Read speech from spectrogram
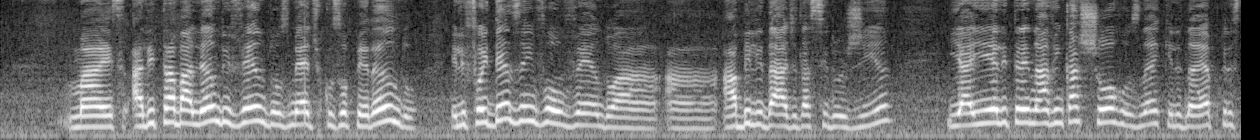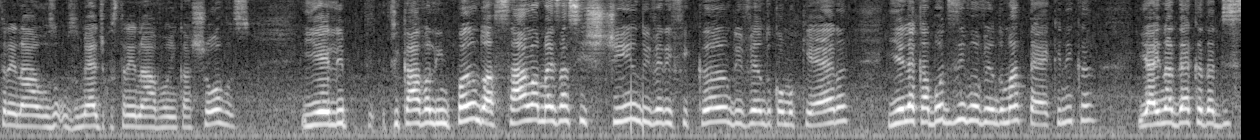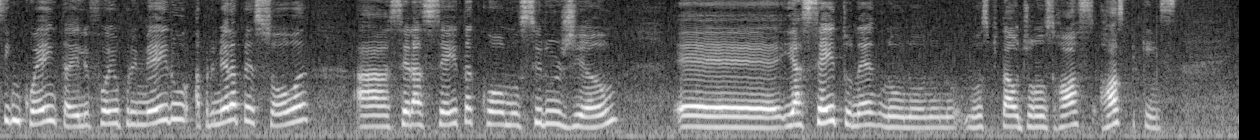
mas ali trabalhando e vendo os médicos operando, ele foi desenvolvendo a, a, a habilidade da cirurgia e aí ele treinava em cachorros, né? Que ele, na época eles treinavam, os, os médicos treinavam em cachorros e ele ficava limpando a sala, mas assistindo e verificando e vendo como que era. E ele acabou desenvolvendo uma técnica. E aí na década de 50 ele foi o primeiro, a primeira pessoa a ser aceita como cirurgião é, e aceito né, no, no, no, no Hospital Johns Hopkins.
